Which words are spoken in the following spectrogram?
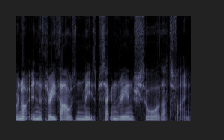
We're not in the 3000 meters per second range, so that's fine.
